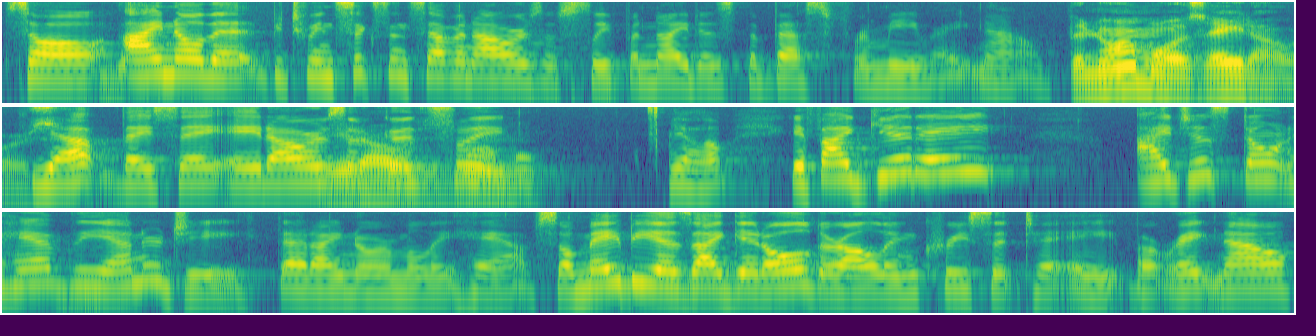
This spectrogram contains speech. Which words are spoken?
So I know that between six and seven hours of sleep a night is the best for me right now. The normal is eight hours. Yep, they say eight hours Eight of hours good is sleep. normal. Yeah. If I get eight, I just don't have the energy that I normally have. So maybe as I get older, I'll increase it to eight. But right now,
